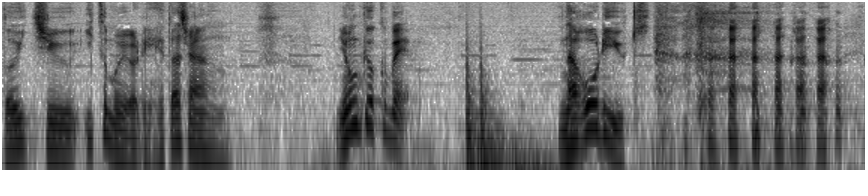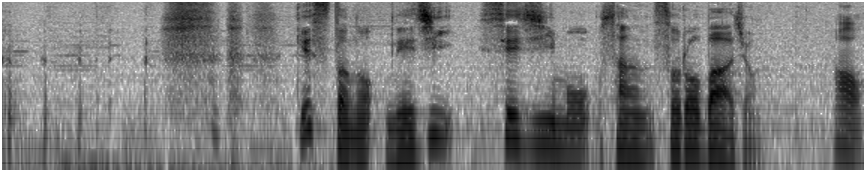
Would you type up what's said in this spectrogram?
ドイ中いつもより下手じゃん。4曲目名残雪。ゲストのねじせじもさんソロバージョン。おう。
